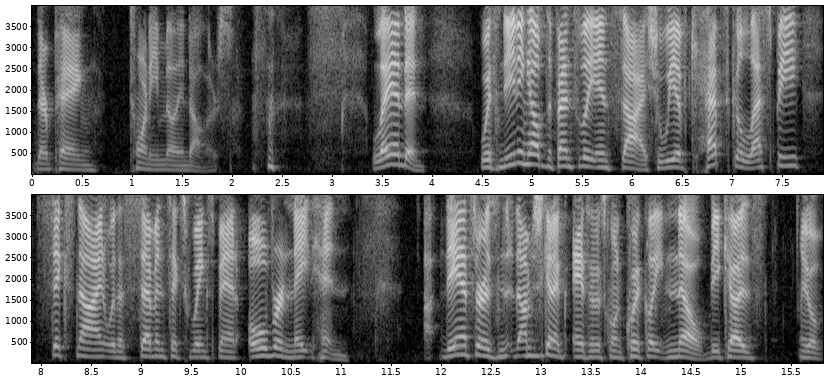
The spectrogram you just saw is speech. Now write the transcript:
they're paying 20 million dollars. Landon with needing help defensively inside, should we have kept Gillespie 6'9 with a 7'6 wingspan over Nate Hinton? Uh, the answer is I'm just going to answer this one quickly. No, because, you know,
